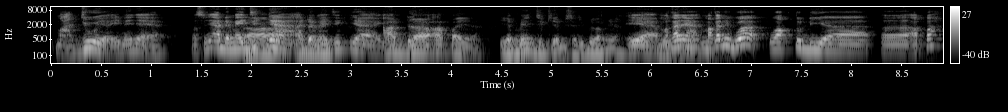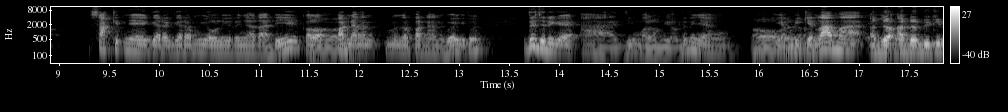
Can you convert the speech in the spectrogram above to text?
maju ya ininya ya. Maksudnya ada magicnya, Ah, ada, ada mag- magicnya gitu. ada apa ya ya magic ya bisa dibilang ya Iya, makanya Iya. makanya gua waktu dia eh, apa sakitnya ya gara-gara Mjolnirnya tadi, kalau Ah. pandangan menurut pandangan gue gitu, itu jadi kayak ah, anjing malam Mjolnir yang oh, yang ya. bikin lama. ada gitu. ada bikin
